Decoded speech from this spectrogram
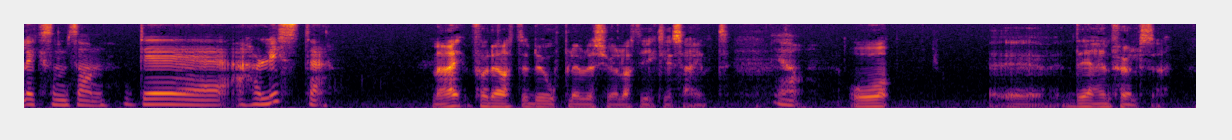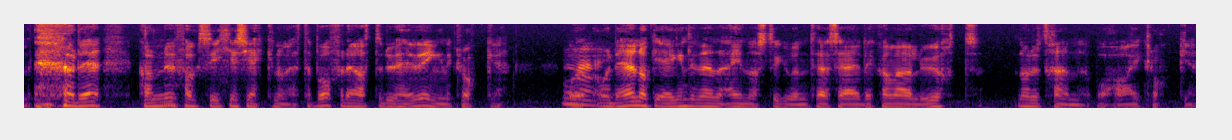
liksom sånn det jeg har lyst til. Nei, for det at du opplevde sjøl at det gikk litt seint. Ja. Og det er en følelse. Og det kan du faktisk ikke sjekke noe etterpå, for det at du har jo ingen klokke. Og, og det er nok egentlig den eneste grunnen til å si det kan være lurt når du trener å ha ei klokke.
